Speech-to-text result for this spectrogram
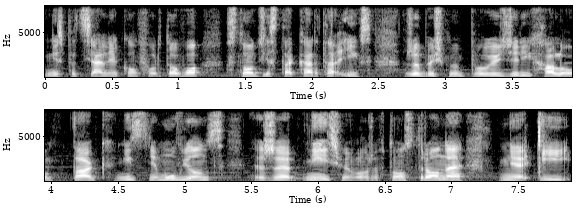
niespecjalnie komfortowo, stąd jest ta karta X, żebyśmy powiedzieli halo, tak, nic nie mówiąc, że nie idźmy może w tą stronę i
